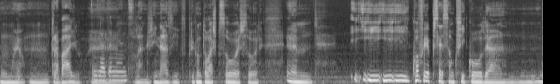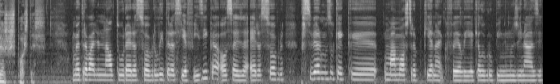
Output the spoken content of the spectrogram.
um, um trabalho uh, lá no ginásio e perguntou às pessoas sobre. Um, e, e, e, qual foi a percepção que ficou da, das respostas? O meu trabalho na altura era sobre literacia física, ou seja, era sobre percebermos o que é que uma amostra pequena, que foi ali aquele grupinho no ginásio,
